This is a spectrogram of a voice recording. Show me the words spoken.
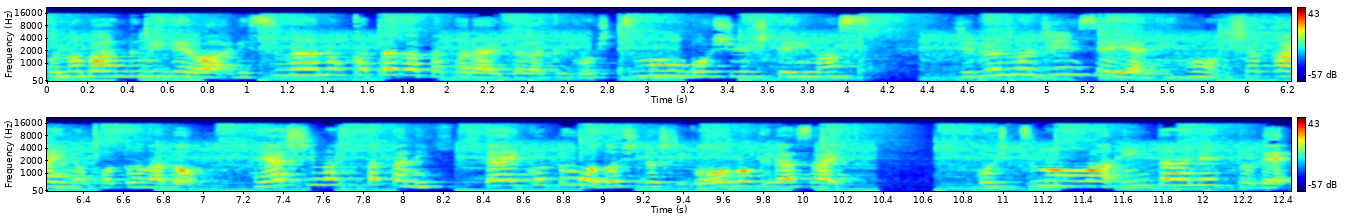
この番組ではリスナーの方々からいただくご質問を募集しています。自分の人生や日本社会のことなど林正孝に聞きたいことをどしどしご応募ください。ご質問はインターネットで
